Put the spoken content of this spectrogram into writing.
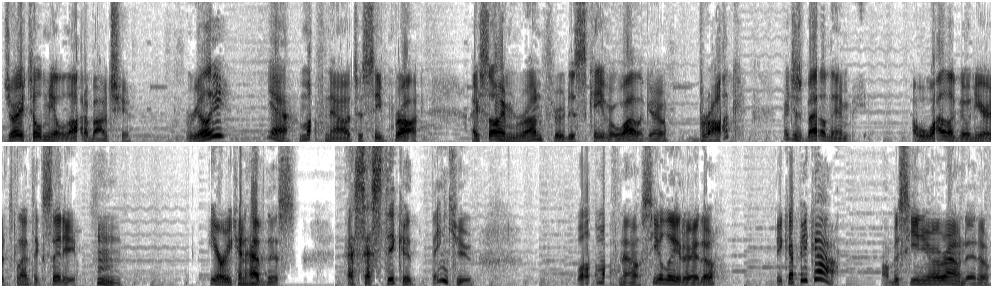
Joy told me a lot about you. Really? Yeah, I'm off now to save Brock. I saw him run through this cave a while ago. Brock? I just battled him a while ago near Atlantic City. Hmm. Here, you can have this. SS ticket. Thank you. Well, I'm off now. See you later, Edo. Pika pika! I'll be seeing you around, Edo.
